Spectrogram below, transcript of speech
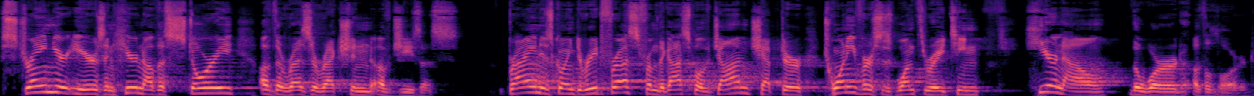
Strain your ears and hear now the story of the resurrection of Jesus. Brian is going to read for us from the Gospel of John, chapter 20, verses 1 through 18. Hear now the word of the Lord.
